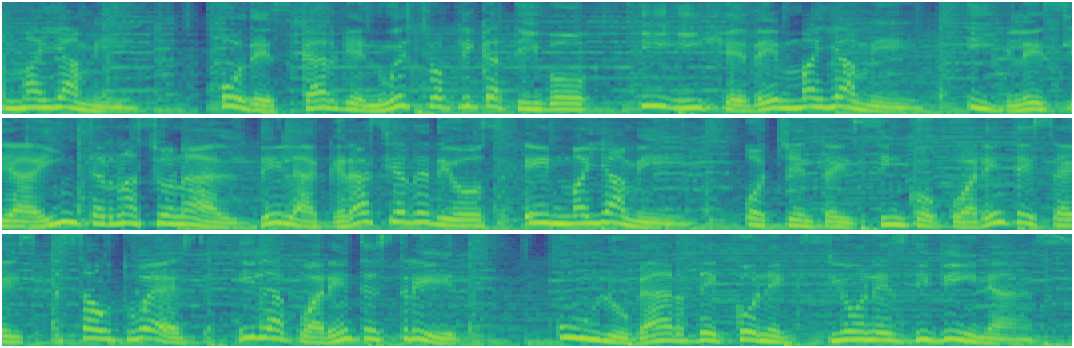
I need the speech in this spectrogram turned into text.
Miami o descargue nuestro aplicativo IIGD Miami, Iglesia Internacional de la Gracia de Dios en Miami, 8546 Southwest y la 40 Street, un lugar de conexiones divinas.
